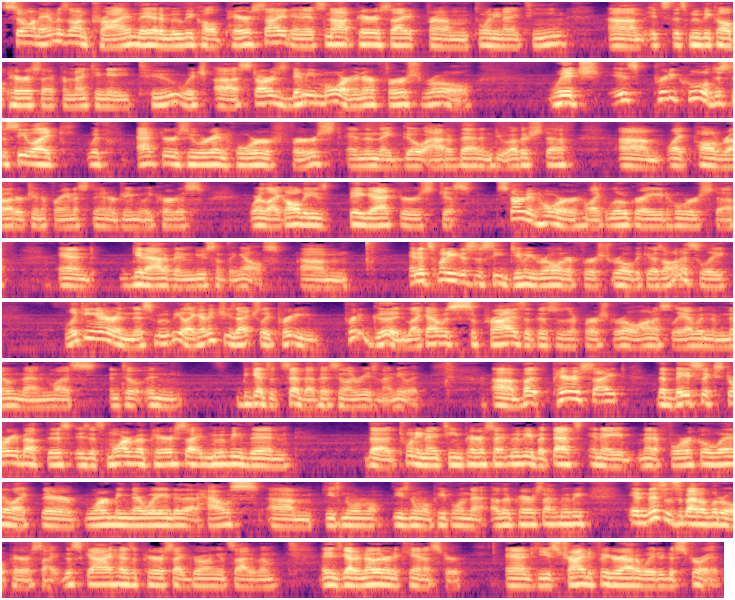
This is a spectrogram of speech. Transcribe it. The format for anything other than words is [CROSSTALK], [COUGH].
So on Amazon Prime, they had a movie called Parasite, and it's not Parasite from 2019. Um, it's this movie called Parasite from 1982, which uh, stars Demi Moore in her first role, which is pretty cool just to see like with actors who are in horror first, and then they go out of that and do other stuff, um, like Paul Rudd or Jennifer Aniston or Jamie Lee Curtis, where like all these big actors just start in horror, like low grade horror stuff and get out of it and do something else. Um, and it's funny just to see Demi Moore in her first role because honestly, looking at her in this movie, like I think she's actually pretty pretty good. Like I was surprised that this was her first role. Honestly, I wouldn't have known that unless until in because it said that. That's the only reason I knew it. Uh, but Parasite, the basic story about this is it's more of a Parasite [LAUGHS] movie than the 2019 Parasite movie, but that's in a metaphorical way. Like they're worming their way into that house. Um, these normal these normal people in that other Parasite movie, and this is about a literal parasite. This guy has a parasite growing inside of him, and he's got another in a canister, and he's trying to figure out a way to destroy it.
